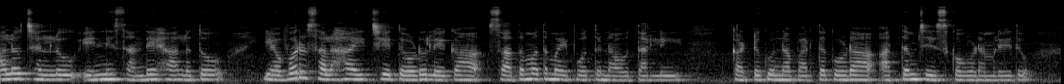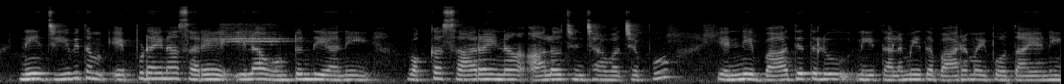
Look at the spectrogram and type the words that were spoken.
ఆలోచనలు ఎన్ని సందేహాలతో ఎవరు సలహా ఇచ్చే తోడు లేక సతమతమైపోతున్నావు తల్లి. కట్టుకున్న భర్త కూడా అర్థం చేసుకోవడం లేదు. నీ జీవితం ఎప్పుడైనా సరే ఇలా ఉంటుంది అని ఒక్కసారైనా ఆలోచించావా చెప్పు? ఎన్ని బాధ్యతలు నీ తల మీద భారమైపోతాయని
